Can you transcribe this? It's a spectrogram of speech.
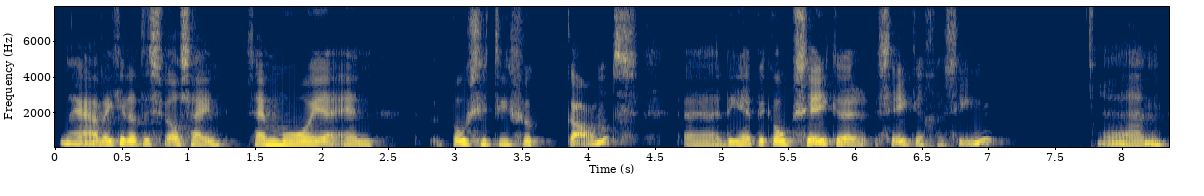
nou ja, weet je, dat is wel zijn, zijn mooie en positieve kant. Uh, die heb ik ook zeker, zeker gezien. Um,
